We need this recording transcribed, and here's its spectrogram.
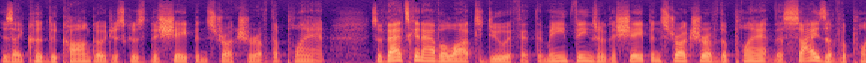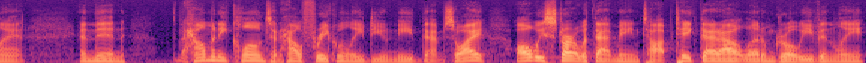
as I could the Congo just because of the shape and structure of the plant. So that's going to have a lot to do with it. The main things are the shape and structure of the plant, the size of the plant, and then how many clones and how frequently do you need them. So I always start with that main top. Take that out, let them grow evenly,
